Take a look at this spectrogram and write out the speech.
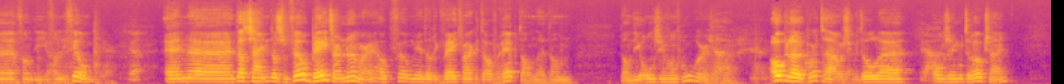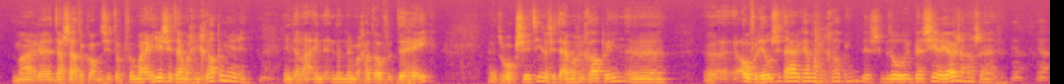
eh, van, die, van die film. Ja. En eh, dat, zijn, dat is een veel beter nummer. Ook veel meer dat ik weet waar ik het over heb dan, eh, dan, dan die onzin van vroeger. Zeg Ja, maar. ja, Ook leuk hoor trouwens. Ik bedoel, eh, ja. onzin moet er ook zijn. Maar eh, daar staat ook, er zit ook veel. Maar hier zit helemaal geen grappen meer in. In, de, in, in dat nummer gaat over The Hague. Het Rock City, daar zit helemaal geen grap in. Eh, eh, over de Hill zit eigenlijk helemaal geen grap in. Dus ik bedoel, ik ben serieus aan gaan schrijven. Ja, ja.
